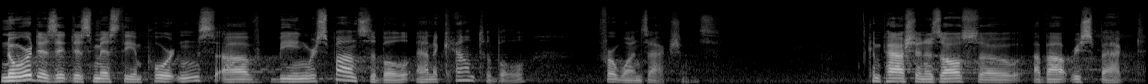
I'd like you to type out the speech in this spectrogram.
nor does it dismiss the importance of being responsible and accountable for one's actions. Compassion is also about respect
